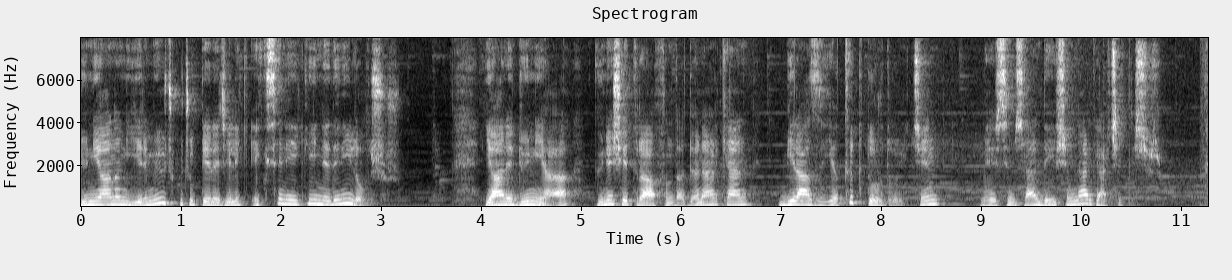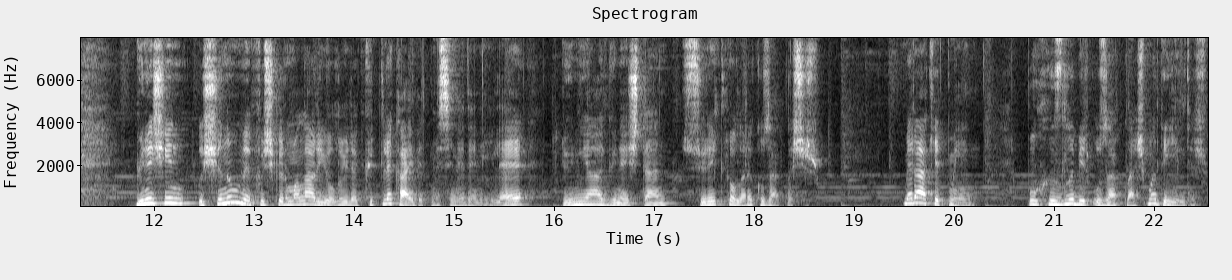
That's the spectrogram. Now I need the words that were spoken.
dünyanın 23,5 derecelik eksen eğikliği nedeniyle oluşur. Yani dünya güneş etrafında dönerken biraz yatık durduğu için mevsimsel değişimler gerçekleşir. Güneşin ışınım ve fışkırmalar yoluyla kütle kaybetmesi nedeniyle dünya güneşten sürekli olarak uzaklaşır. Merak etmeyin, bu hızlı bir uzaklaşma değildir.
